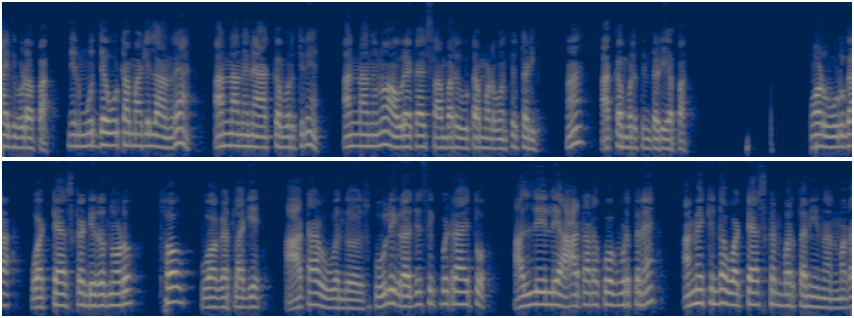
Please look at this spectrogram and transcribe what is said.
ಆಯ್ತು ಬಿಡಪ್ಪ. ನೀನ್ ಮುದ್ದೆ ಊಟ ಮಾಡಿಲ್ಲ ಅಂದ್ರೆ ಅನ್ನನೇ ಹಾಕೊಂಬರ್ತೀನಿ. ಅನ್ನನೂ ಅವರೆಕಾಯಿ ಸಾಂಬಾರ್ ಊಟ ಮಾಡುವಂತೆ ತಡಿ. ಹಾ ಹಾಕೊಂಬರ್ತೀನಿ ತಡಿಯಪ್ಪ. ನೋಡು ಹುಡುಗ, ಹೊಟ್ಟೆ ಹಸ್ಕೊಂಡಿರೋದು ನೋಡು. ಥೋ, ಹೋಗತ್ಲಾಗಿ. ಆಟ, ಒಂದು ಸ್ಕೂಲಿಗೆ ರಜೆ ಸಿಕ್ಬಿಟ್ರೆ ಆಯ್ತು. ಅಲ್ಲಿ ಇಲ್ಲಿ ಆಟ ಆಡಕ್ ಹೋಗ್ಬಿಡ್ತಾನೆ. ಆಮೇಕಿಂದ ಹೊಟ್ಟೆ ಹಸ್ಕೊಂಡ್ ಬರ್ತಾನೆ ನನ್ ಮಗ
